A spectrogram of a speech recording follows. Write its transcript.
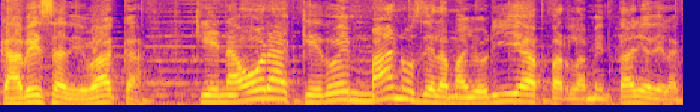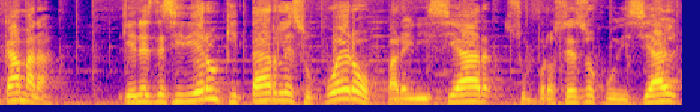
Cabeza de Vaca, quien ahora quedó en manos de la mayoría parlamentaria de la Cámara quienes decidieron quitarle su fuero para iniciar su proceso judicial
